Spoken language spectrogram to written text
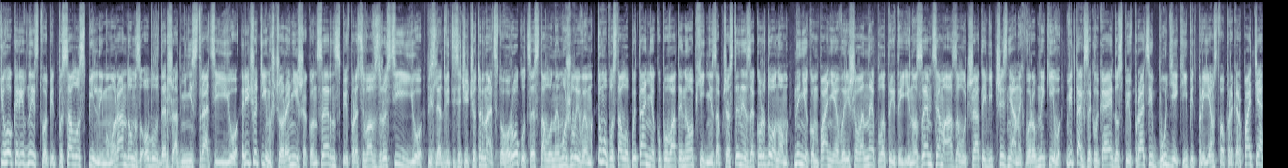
Його керівництво підписало спільний меморандум з облдержадміністрацією. Річ у тім, що раніше концерн співпрацював з Росією. Після 2014 року це стало неможливим. Тому постало питання купувати необхідні запчастини за кордоном. Нині компанія вирішила не платити іноземцям, а залучати вітчизняних виробників. Відтак закликає до співпраці будь-які підприємства Прикарпаття,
